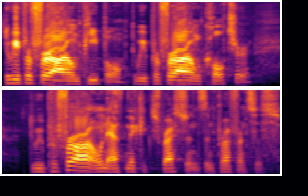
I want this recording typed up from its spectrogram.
do we prefer our own people? Do we prefer our own culture? Do we prefer our own ethnic expressions and preferences?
